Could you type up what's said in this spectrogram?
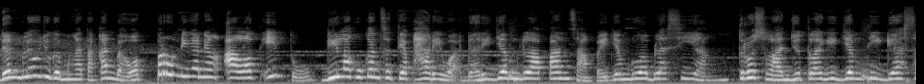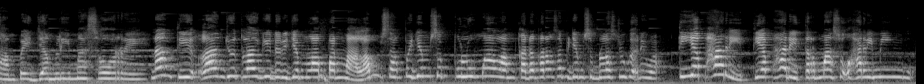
Dan beliau juga mengatakan bahwa perundingan yang alot itu dilakukan setiap hari, Wak, dari jam 8 sampai jam 12 siang. Terus lanjut lagi jam 3 sampai jam 5 sore. Nanti lanjut lagi dari jam 8 malam sampai jam 10 malam. Kadang-kadang sampai jam 11 juga nih, Wak. Tiap hari, tiap hari termasuk hari Minggu.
